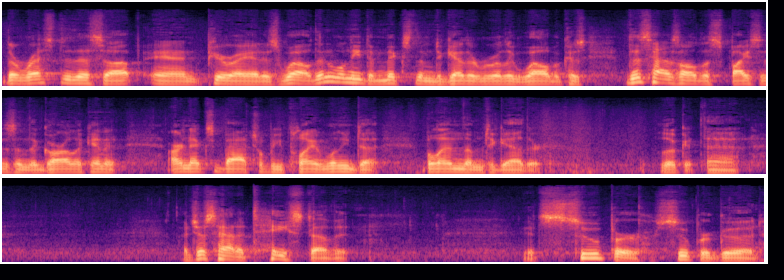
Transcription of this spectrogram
the rest of this up and puree it as well. Then we'll need to mix them together really well because this has all the spices and the garlic in it. Our next batch will be plain. We'll need to blend them together. Look at that. I just had a taste of it. It's super, super good.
